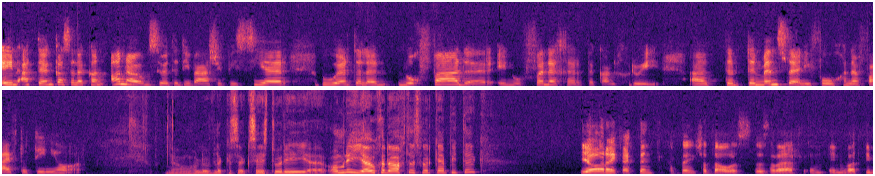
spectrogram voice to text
En ek dink as hulle kan aanhou om so te diversifiseer, behoort hulle nog verder en nog vinniger te kan groei, uh, ten, ten minste in die volgende 5 tot 10 jaar. Ja, ongelooflike suksesstorie. Uh, Omri, jou gedagtes oor Capitec? Ja, reg, ek dink ek dink Chantal is is reg en en wat die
